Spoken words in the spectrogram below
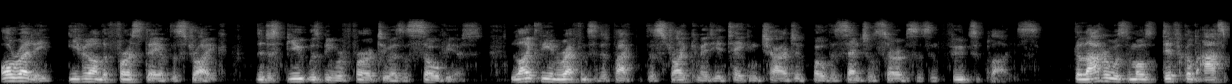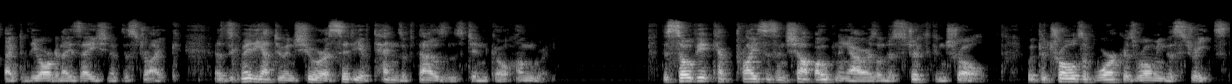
Already, even on the first day of the strike, the dispute was being referred to as a Soviet, likely in reference to the fact that the strike committee had taken charge of both essential services and food supplies. The latter was the most difficult aspect of the organisation of the strike, as the committee had to ensure a city of tens of thousands didn't go hungry. The Soviet kept prices and shop opening hours under strict control, with patrols of workers roaming the streets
